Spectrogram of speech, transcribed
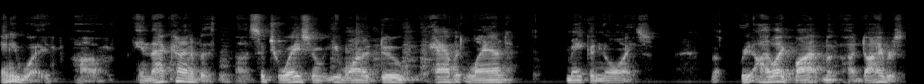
Anyway, uh, in that kind of a, a situation, what you want to do, have it land, make a noise I like uh, divers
